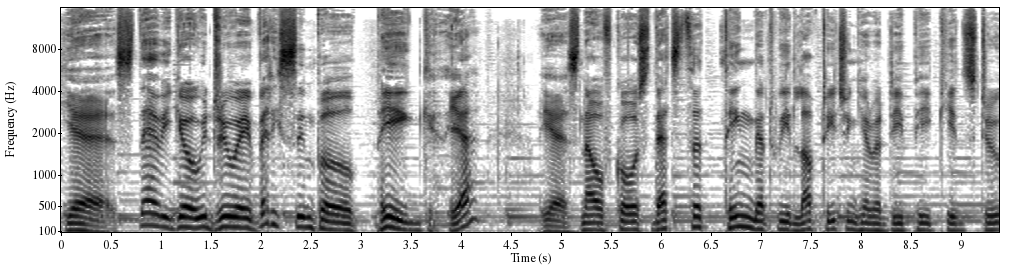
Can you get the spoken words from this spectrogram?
Yes, there we go. We drew a very simple pig, yeah? Yes, now of course, that's the thing that we love teaching here at DP Kids to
